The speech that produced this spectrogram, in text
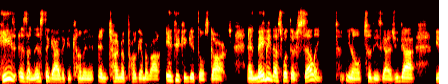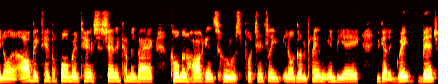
he is an instant guy that could come in and turn the program around if you can get those guards. And maybe that's what they're selling, to, you know, to these guys. You got, you know, an all Big Ten performer and Terrence Shannon coming back, Coleman Hawkins, who's potentially, you know, going to play in the NBA. You got a great bench.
